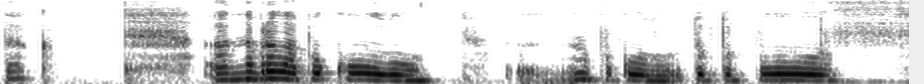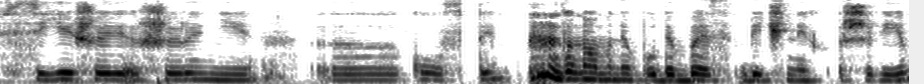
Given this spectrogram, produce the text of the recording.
Так. Е, Набрала по колу, е, ну, по колу, тобто по всієї ширині е, кофти. Вона у мене буде без бічних швів.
